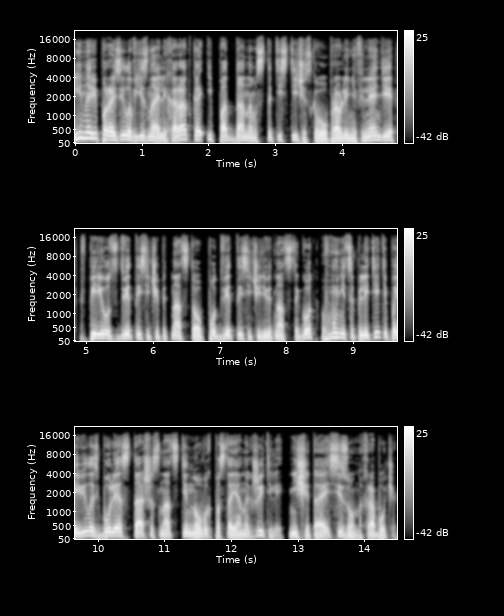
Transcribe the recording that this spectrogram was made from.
Инари поразила въездная лихорадка, и по данным статистического управления Финляндии, в период с 2015 по 2019 год в муниципалитете появилось более 116 новых постоянных жителей, не считая сезонных рабочих.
